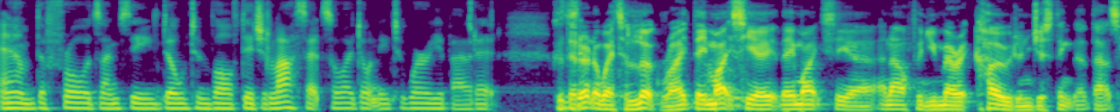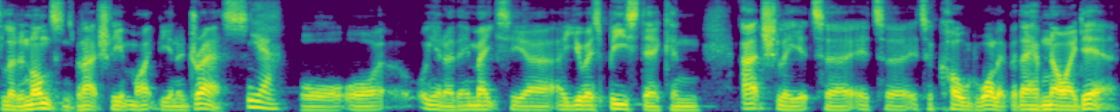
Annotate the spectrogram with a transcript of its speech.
Um, the frauds I'm seeing don't involve digital assets, so I don't need to worry about it. Because they don't know where to look, right? They might see a, they might see a, an alphanumeric code and just think that that's a load of nonsense, but actually it might be an address. Yeah. Or, or, or you know, they might see a, a USB stick and actually it's a, it's a, it's a cold wallet, but they have no idea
